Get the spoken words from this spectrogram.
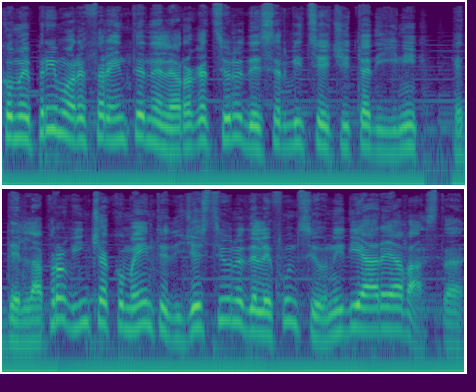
come primo referente nell'erogazione dei servizi ai cittadini e della provincia come ente di gestione delle funzioni di area vasta.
